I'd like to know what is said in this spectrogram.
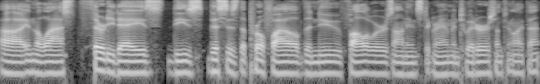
uh, in the last 30 days, these this is the profile of the new followers on Instagram and Twitter or something like that.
